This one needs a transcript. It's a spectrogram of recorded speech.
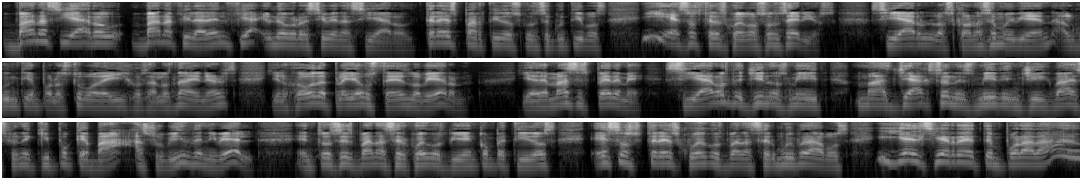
van a Seattle, van a Filadelfia y luego reciben a Seattle. Tres partidos consecutivos. Y esos tres juegos son serios. Seattle los conoce muy bien, algún tiempo los tuvo de hijos a los Niners y el juego de playoff ustedes lo vieron. Y además, espéreme, Seattle de Gino Smith más Jackson Smith en Jigba es un equipo que va a subir de nivel. Entonces van a ser juegos bien competidos. Esos tres juegos van a ser muy bravos. Y ya el cierre de temporada ah,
